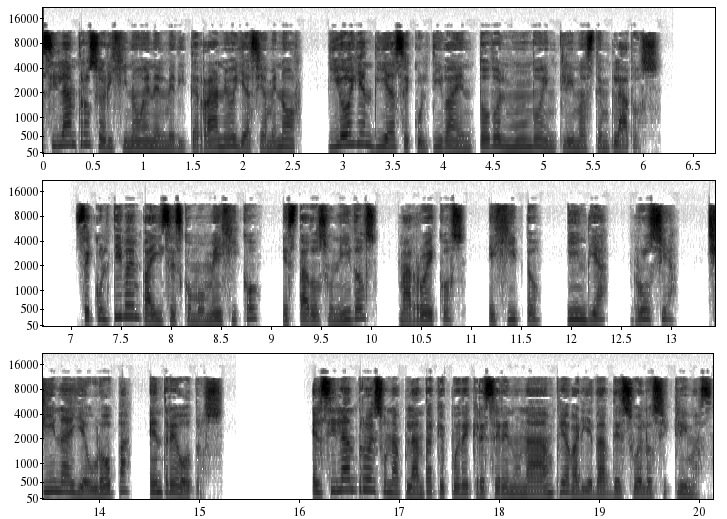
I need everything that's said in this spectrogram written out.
cilantro se originó en el Mediterráneo y Asia Menor, y hoy en día se cultiva en todo el mundo en climas templados. Se cultiva en países como México, Estados Unidos, Marruecos, Egipto, India, Rusia, China y Europa, entre otros. El cilantro es una planta que puede crecer en una amplia variedad de suelos y climas,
